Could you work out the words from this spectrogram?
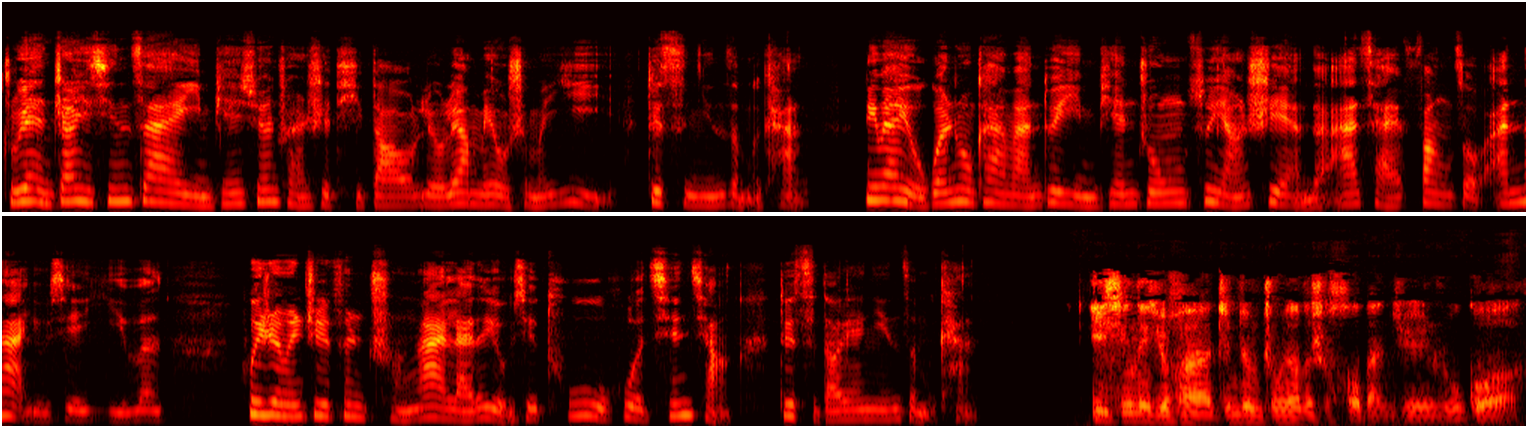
主演张艺兴在影片宣传时提到，流量没有什么意义，对此您怎么看？另外，有观众看完对影片中孙杨饰演的阿才放走安娜有些疑问。会认为这份纯爱来的有些突兀或牵强，对此导演您怎么看？艺兴那句话，真正重要的是后半句。如果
